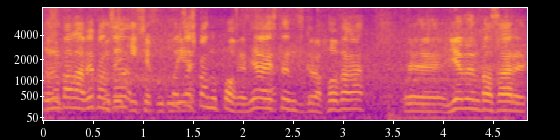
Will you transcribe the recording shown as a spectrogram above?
Proszę pana, wie pan co? budynki się To buduje. coś panu powiem. Ja jestem z Grochowa. y, Jeden bazarek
